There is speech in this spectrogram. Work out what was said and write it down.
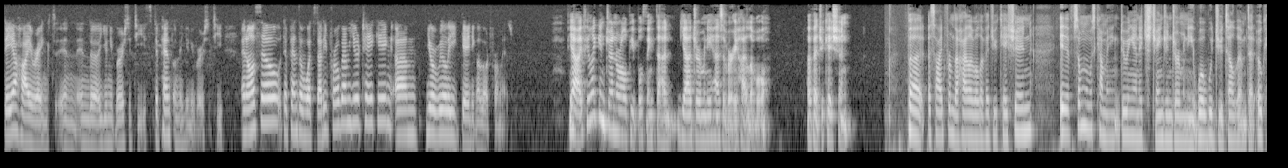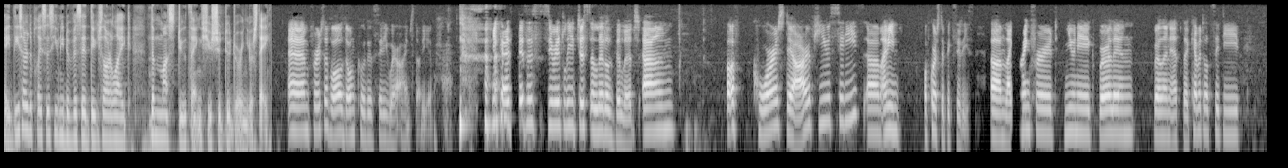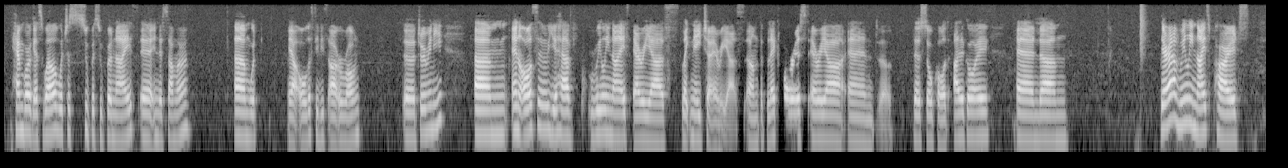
they are high ranked in, in the universities. Depends on the university. And also depends on what study program you're taking. Um, you're really gaining a lot from it. Yeah, I feel like in general, people think that, yeah, Germany has a very high level of education. But aside from the high level of education, if someone was coming doing an exchange in Germany, what would you tell them that okay, these are the places you need to visit. These are like the must-do things you should do during your stay. Um, first of all, don't go to the city where I'm studying because this is seriously just a little village. Um, of course, there are a few cities. Um, I mean, of course, the big cities um, like Frankfurt, Munich, Berlin. Berlin as the capital city, Hamburg as well, which is super super nice uh, in the summer. Um, with yeah, all the cities are around uh, Germany, um, and also you have really nice areas like nature areas, um, the Black Forest area and uh, the so-called Allgäu, and um, there are really nice parts.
